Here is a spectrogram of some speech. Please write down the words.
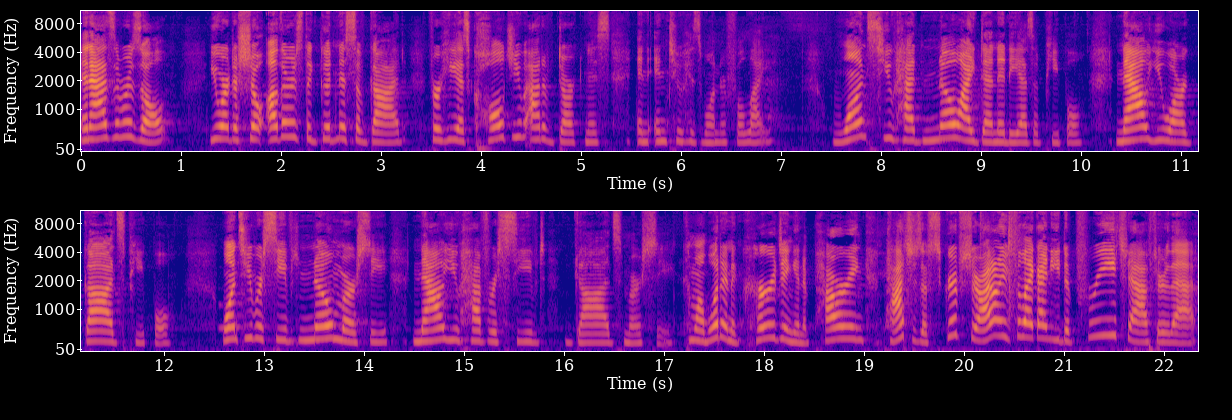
And as a result, you are to show others the goodness of God, for he has called you out of darkness and into his wonderful light. Once you had no identity as a people, now you are God's people. Once you received no mercy, now you have received God's mercy. Come on, what an encouraging and empowering passage of scripture. I don't even feel like I need to preach after that.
